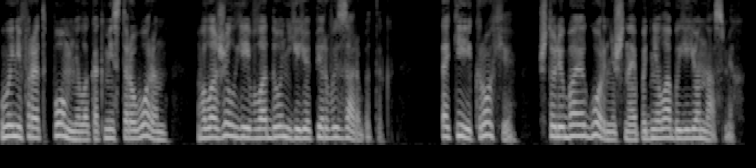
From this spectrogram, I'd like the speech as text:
Уинифред помнила, как мистер Уоррен — вложил ей в ладонь ее первый заработок. Такие крохи, что любая горничная подняла бы ее на смех.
